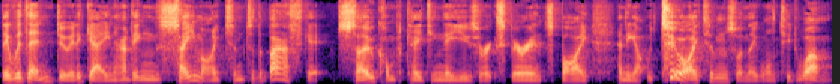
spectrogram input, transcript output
They would then do it again, adding the same item to the basket, so complicating their user experience by ending up with two items when they wanted one.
